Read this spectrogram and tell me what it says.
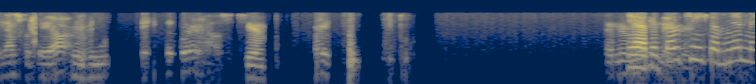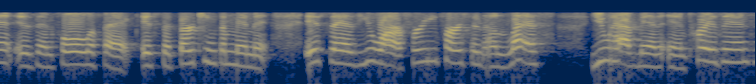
And that's what they are. Mm-hmm. They're warehouses. Yeah. Right. Yeah, the. Thirteenth Amendment is in full effect. It's the Thirteenth Amendment. It says you are a free person unless you have been imprisoned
